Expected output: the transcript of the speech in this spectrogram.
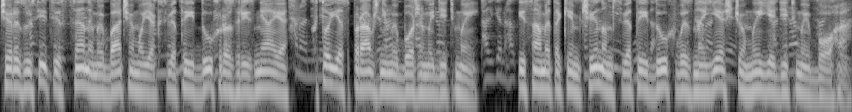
Через усі ці сцени ми бачимо, як Святий Дух розрізняє, хто є справжніми Божими дітьми, і саме таким чином Святий Дух визнає, що ми є дітьми Бога.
